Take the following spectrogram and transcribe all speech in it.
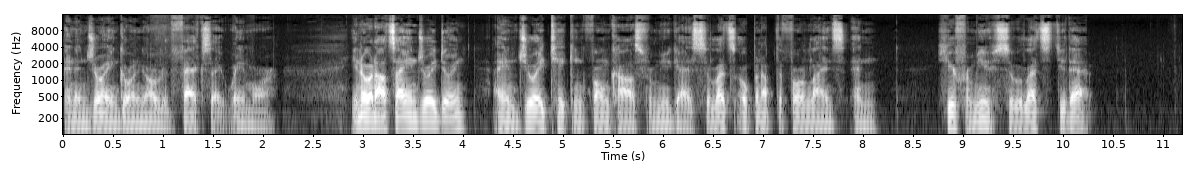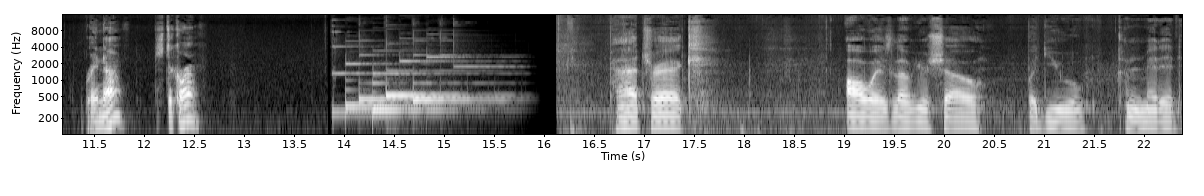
and enjoying going over the fact site way more. You know what else I enjoy doing? I enjoy taking phone calls from you guys. So let's open up the phone lines and hear from you. So let's do that right now. Stick around. Patrick, always love your show, but you committed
